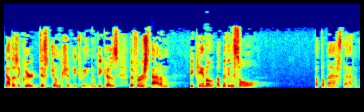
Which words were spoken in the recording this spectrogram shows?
Now there's a clear disjunction between them because the first Adam became a, a living soul, but the last Adam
